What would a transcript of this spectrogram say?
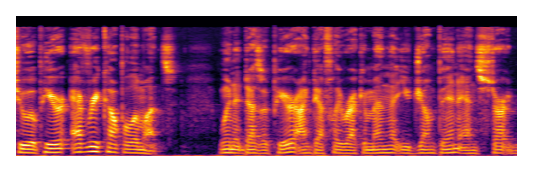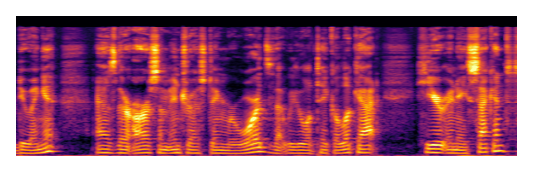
to appear every couple of months. When it does appear, I definitely recommend that you jump in and start doing it, as there are some interesting rewards that we will take a look at here in a second.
